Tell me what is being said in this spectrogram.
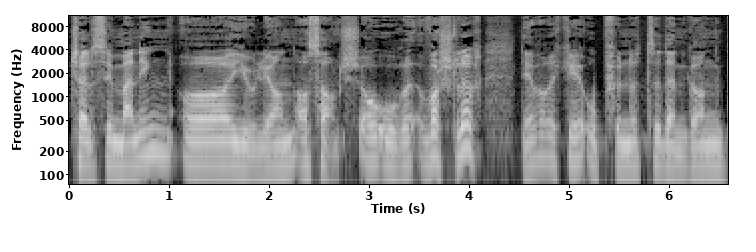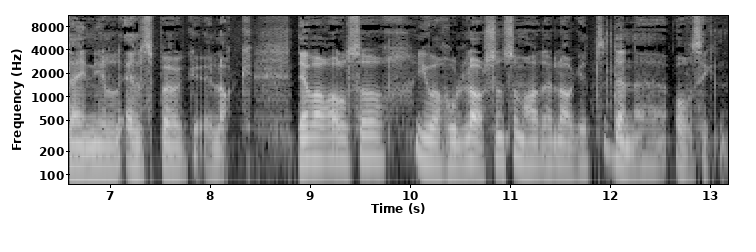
Chelsea Manning og Julian Assange. Og ordet varsler det var ikke oppfunnet den gang Daniel Ellsberg lakk. Det var altså Joar Hoel Larsen som hadde laget denne oversikten.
